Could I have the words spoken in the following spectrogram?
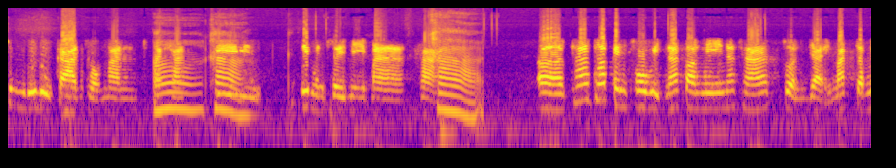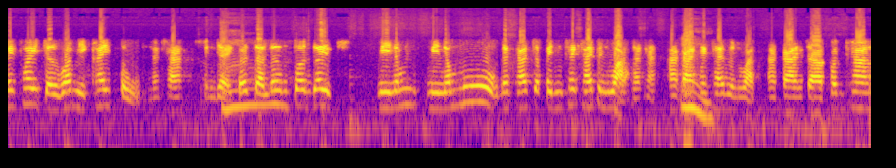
ช่วงฤดูกาลของมันนะคะอ๋อค่ะที่ที่มันเคยมีมาค่ะค่ะเอ่อถ้าถ้าเป็นโควิดนะตอนนี้นะคะ ส่วนใหญ่มักจะไม่ค่อยเจอว่ามีไข้สูงนะคะ ส่วนใหญ่ก็จะเริ่มต้นด้วย มีน้ำมีน้ำมูกนะคะ จะเป็นคล้ายๆเป็นหวัดนะคะ อาการอืคมล้ายๆเป็นหวัด อาการจะค่อนข้าง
